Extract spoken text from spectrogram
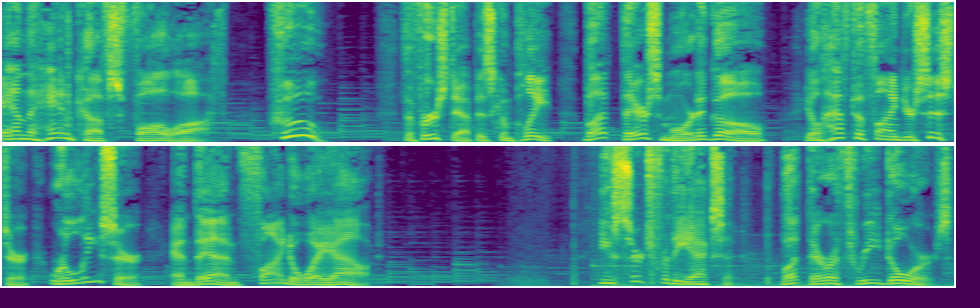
and the handcuffs fall off. Whew! The first step is complete, but there's more to go. You'll have to find your sister, release her, and then find a way out. You search for the exit, but there are three doors,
